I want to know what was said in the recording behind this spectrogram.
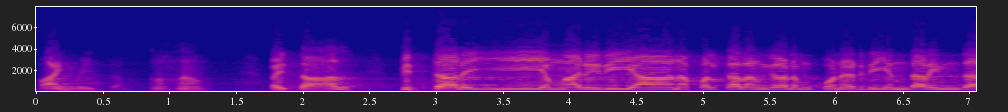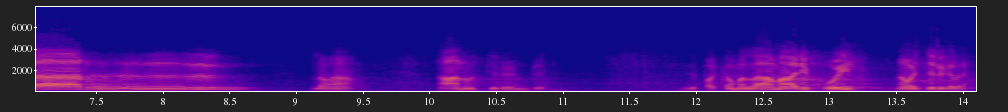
வாங்கி வைத்தான். வைத்தால் பித்தாலையம் அருதியான பல்கலன்களும் கொணருதி என்றறிந்தார். நானூத்தி ரெண்டு இது பக்கமெல்லாம் மாறி போய் நான் வச்சிருக்கிறேன்.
